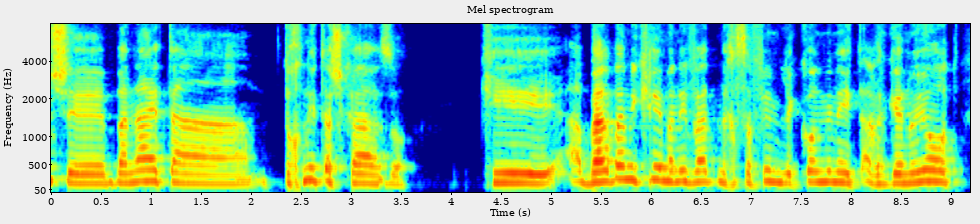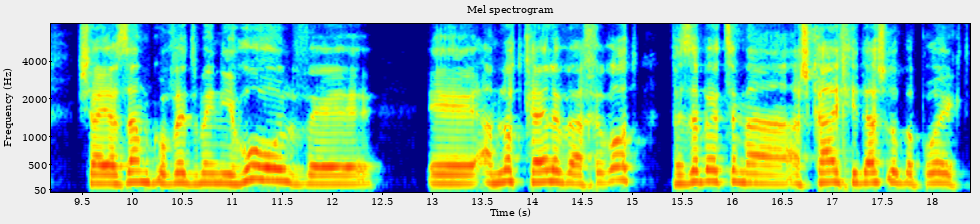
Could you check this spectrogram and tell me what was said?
שבנה את התוכנית השקעה הזו. כי בהרבה מקרים אני ואת נחשפים לכל מיני התארגנויות שהיזם גובה דמי ניהול ועמלות כאלה ואחרות, וזה בעצם ההשקעה היחידה שלו בפרויקט.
